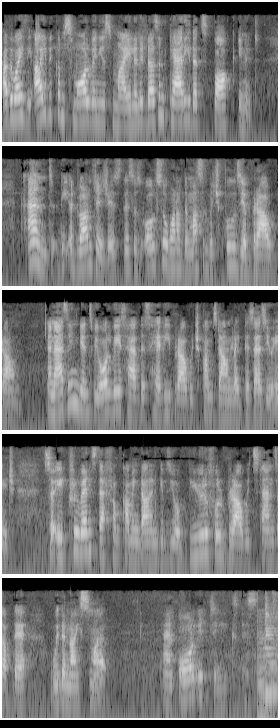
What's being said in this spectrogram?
Otherwise, the eye becomes small when you smile, and it doesn't carry that spark in it. And the advantage is this is also one of the muscle which pulls your brow down. And as Indians, we always have this heavy brow which comes down like this as you age. So it prevents that from coming down and gives you a beautiful brow which stands up there with a nice smile. And all it takes is.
